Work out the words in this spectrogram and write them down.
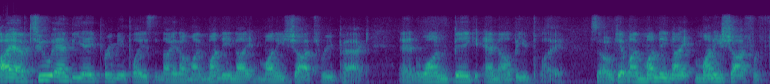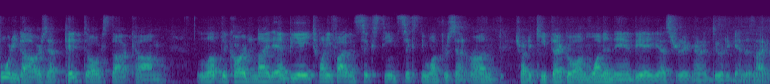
I have two NBA premium plays tonight on my Monday night money shot three pack and one big MLB play. So get my Monday night money shot for $40 at pickdogs.com. Love the card tonight. NBA 25 and 16, 61% run. Try to keep that going. One in the NBA yesterday. Going to do it again tonight.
